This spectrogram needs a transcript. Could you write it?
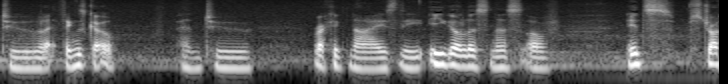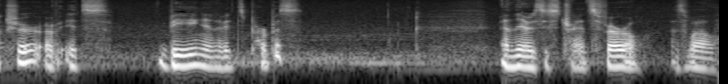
to let things go and to recognize the egolessness of its structure, of its being and of its purpose. And there's this transferal as well.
